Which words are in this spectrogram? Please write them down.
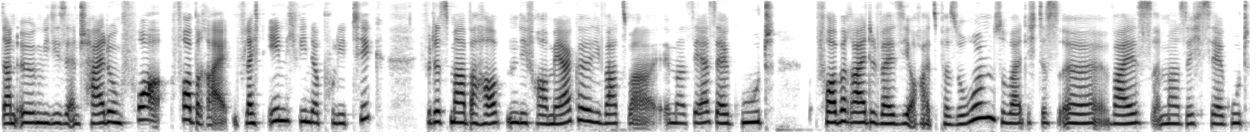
dann irgendwie diese Entscheidung vor, vorbereiten. Vielleicht ähnlich wie in der Politik. Ich würde jetzt mal behaupten, die Frau Merkel, die war zwar immer sehr, sehr gut vorbereitet, weil sie auch als Person, soweit ich das äh, weiß, immer sich sehr gut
